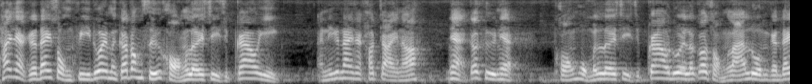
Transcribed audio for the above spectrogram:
ถ้าอยากจะได้ส่งฟรีด้วยมันก็ต้องซื้อของเลย 49 อีก อันนี้ก็น่าจะเข้าใจเนาะเนี่ยก็คือเนี่ยของผมมันเลย 49 ด้วยแล้วก็ 2 ล้านรวมกันได้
